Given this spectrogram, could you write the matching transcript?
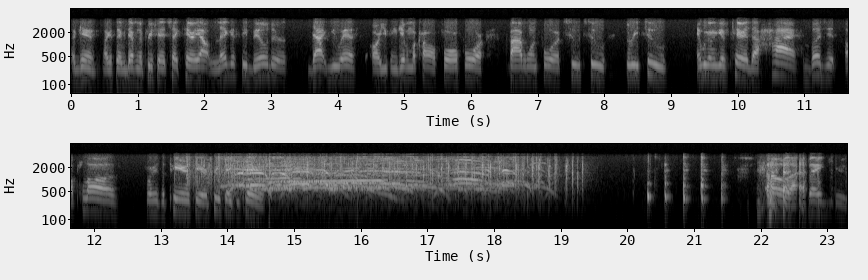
again, like I said, we definitely appreciate it. Check Terry out, legacybuilders.us, or you can give him a call, 404-514-2232. And we're going to give Terry the high budget applause for his appearance here. Appreciate you, Terry. oh, thank you,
